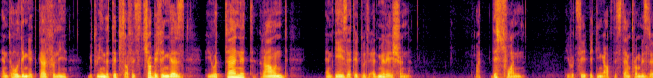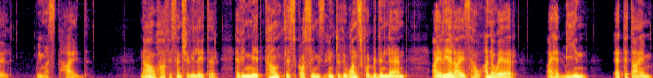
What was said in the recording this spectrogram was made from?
and holding it carefully between the tips of his chubby fingers, he would turn it round and gaze at it with admiration. But this one, he would say, picking up the stamp from Israel, we must hide. Now, half a century later, having made countless crossings into the once forbidden land, I realize how unaware I had been at the time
